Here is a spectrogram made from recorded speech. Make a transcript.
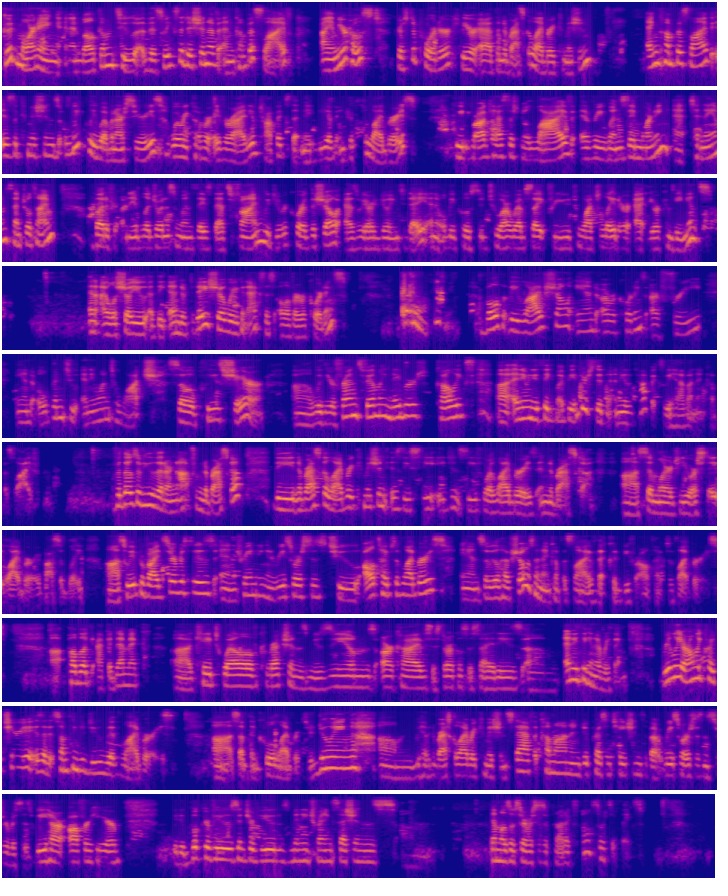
Good morning and welcome to this week's edition of NCompass Live. I am your host, Krista Porter, here at the Nebraska Library Commission. NCompass Live is the Commission's weekly webinar series where we cover a variety of topics that may be of interest to libraries. We broadcast the show live every Wednesday morning at 10 a.m. Central Time, but if you're unable to join us on Wednesdays, that's fine. We do record the show as we are doing today, and it will be posted to our website for you to watch later at your convenience. And I will show you at the end of today's show where you can access all of our recordings. Excuse me. Both the live show and our recordings are free and open to anyone to watch. So please share uh, with your friends, family, neighbors, colleagues, uh, anyone you think might be interested in any of the topics we have on NCompass Live. For those of you that are not from Nebraska, the Nebraska Library Commission is the state agency for libraries in Nebraska uh, similar to your state library possibly. Uh, so we provide services and training and resources to all types of libraries. And so we'll have shows on NCompass Live that could be for all types of libraries. Uh, public, academic, uh, K-12, corrections, museums, archives, historical societies, um, anything and everything. Really, our only criteria is that it's something to do with libraries uh, something cool libraries are doing. Um, we have Nebraska Library Commission staff that come on and do presentations about resources and services we offer here. We do book reviews, interviews, mini training sessions, um, demos of services or products, all sorts of things.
